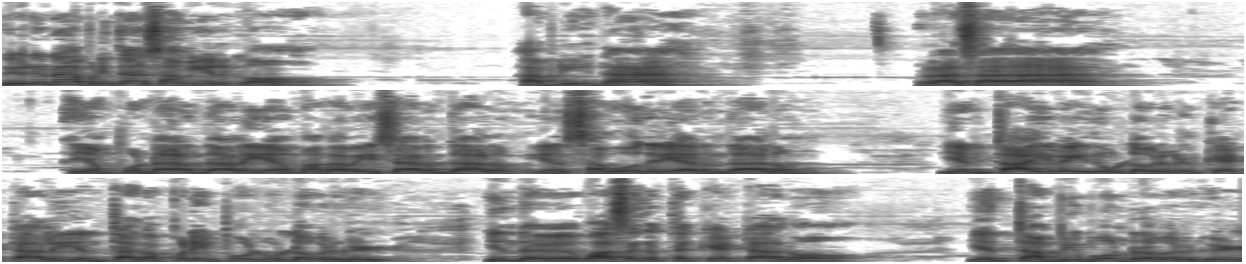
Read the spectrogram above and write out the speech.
வீடுனா அப்படி தான் சாமி இருக்கும். அப்படின்னா ராசா என் பொண்ணாக இருந்தாலும் என் மக வயசாக இருந்தாலும் என் சகோதரியாக இருந்தாலும் என் தாய் வயது உள்ளவர்கள் கேட்டாலும் என் தகப்பனை போல் உள்ளவர்கள் இந்த வாசகத்தை கேட்டாலும் என் தம்பி போன்றவர்கள்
